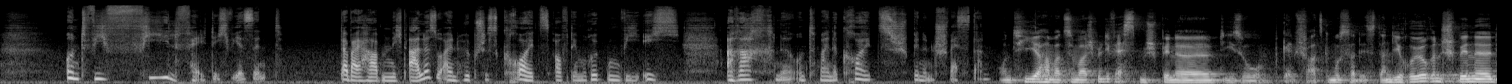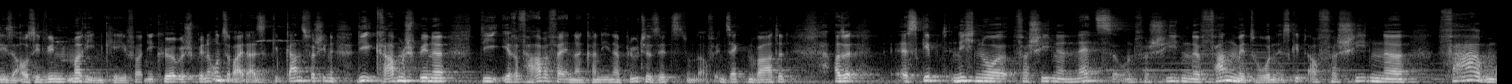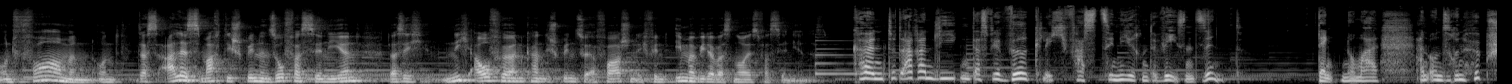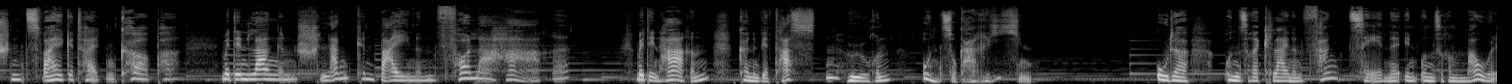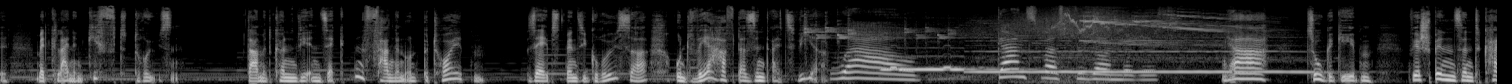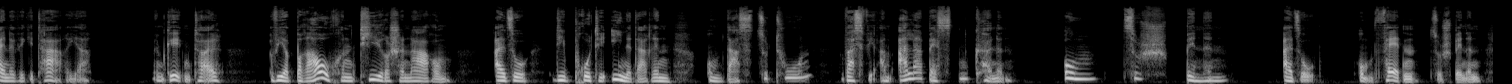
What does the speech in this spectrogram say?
Und wie vielfältig wir sind. Dabei haben nicht alle so ein hübsches Kreuz auf dem Rücken wie ich, Arachne und meine Kreuzspinnenschwestern. Und hier haben wir zum Beispiel die Wespenspinne, die so gelb-schwarz gemustert ist. Dann die Röhrenspinne, die so aussieht wie ein Marienkäfer. Die Kürbisspinne und so weiter. Also es gibt ganz verschiedene. Die Krabbenspinne, die ihre Farbe verändern kann, die in der Blüte sitzt und auf Insekten wartet. Also es gibt nicht nur verschiedene Netze und verschiedene Fangmethoden, es gibt auch verschiedene Farben und Formen. Und das alles macht die Spinnen so faszinierend, dass ich nicht aufhören kann, die Spinnen zu erforschen. Ich finde immer wieder was Neues Faszinierendes. Könnte daran liegen, dass wir wirklich faszinierende Wesen sind. Denk nur mal an unseren hübschen, zweigeteilten Körper mit den langen, schlanken Beinen voller Haare. Mit den Haaren können wir tasten, hören und sogar riechen. Oder unsere kleinen Fangzähne in unserem Maul mit kleinen Giftdrüsen. Damit können wir Insekten fangen und betäuben, selbst wenn sie größer und wehrhafter sind als wir. Wow. Ganz was Besonderes. Ja, zugegeben, wir Spinnen sind keine Vegetarier. Im Gegenteil, wir brauchen tierische Nahrung, also die Proteine darin, um das zu tun, was wir am allerbesten können, um zu spinnen, also um Fäden zu spinnen.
